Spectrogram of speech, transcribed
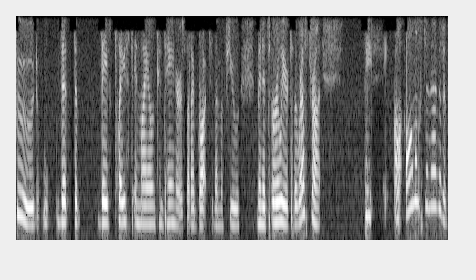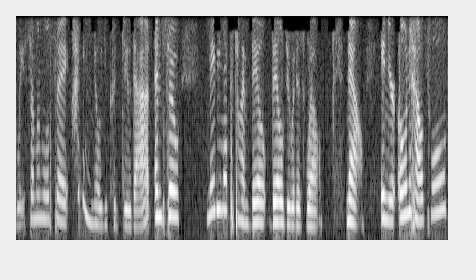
food that the they've placed in my own containers that I brought to them a few minutes earlier to the restaurant, almost inevitably someone will say, "I didn't know you could do that," and so maybe next time they'll they'll do it as well. Now, in your own household,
